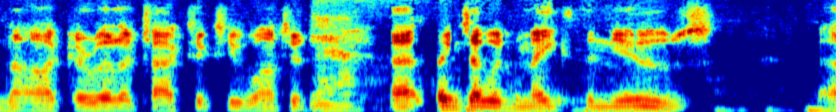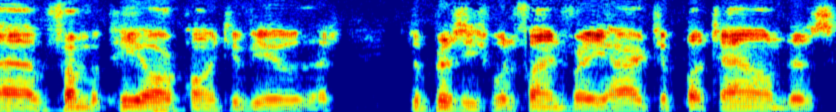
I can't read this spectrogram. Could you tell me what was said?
not guerrilla tactics. He wanted yeah. uh, things that would make the news uh, from a PR point of view that the British would find very hard to put down as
